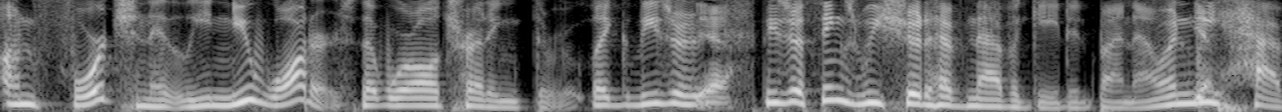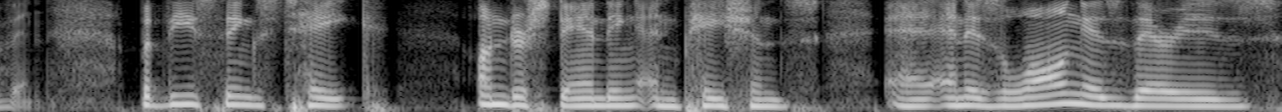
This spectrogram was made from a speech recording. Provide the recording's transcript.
unfortunately new waters that we're all treading through. Like these are yeah. these are things we should have navigated by now and yeah. we haven't. But these things take understanding and patience and, and as long as there is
